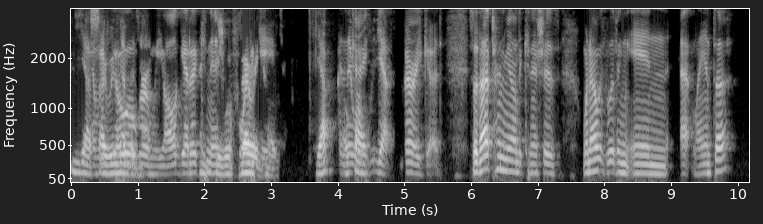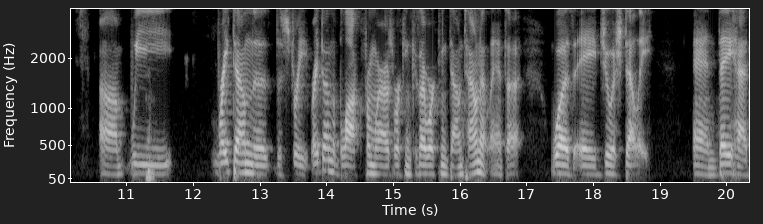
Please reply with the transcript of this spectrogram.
Yes, I we'd go remember over that, and we all get a knish before the game. good. Yep, And they were okay. yes, very good. So that turned me on to knishes. When I was living in Atlanta, um, we right down the the street, right down the block from where I was working, because I worked in downtown Atlanta, was a Jewish deli, and they had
